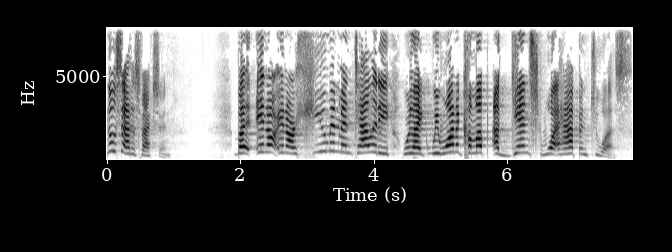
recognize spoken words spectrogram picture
No satisfaction. But in our, in our human mentality, we're like, we want to come up against what happened to us.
